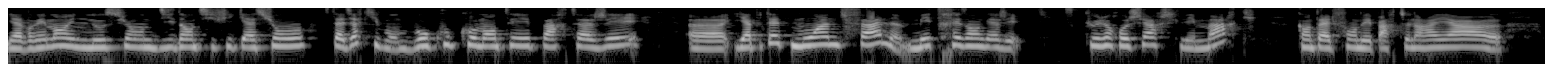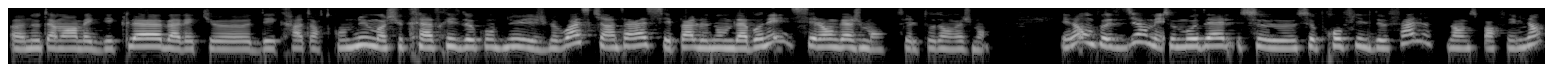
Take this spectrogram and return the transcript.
Il y a vraiment une notion d'identification, c'est-à-dire qu'ils vont beaucoup commenter, partager. Euh, il y a peut-être moins de fans, mais très engagés. Ce que recherchent les marques, quand elles font des partenariats, euh, notamment avec des clubs, avec euh, des créateurs de contenu. Moi, je suis créatrice de contenu et je le vois. Ce qui intéresse, c'est pas le nombre d'abonnés, c'est l'engagement, c'est le taux d'engagement. Et là, on peut se dire, mais ce modèle, ce, profil de fan dans le sport féminin,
